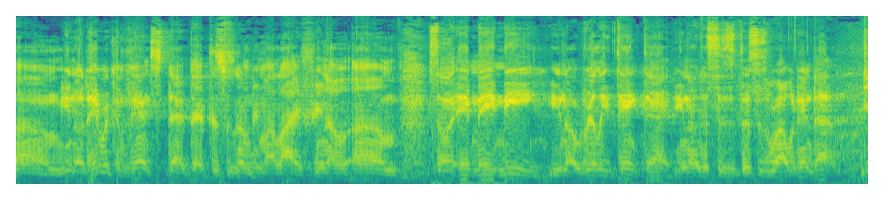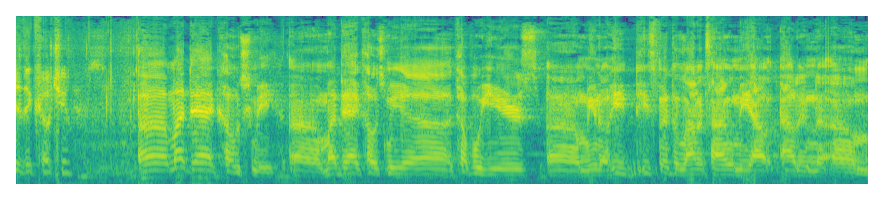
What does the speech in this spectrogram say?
um, you know, they were convinced that that this was going to be my life. You know, um, so it made me, you know, really think that you know this is this is where I would end up. did they coach you Uh, my dad coached me. Um, my dad coached me uh, a couple years. Um, you know, he, he spent a lot of time with me out out in the um,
